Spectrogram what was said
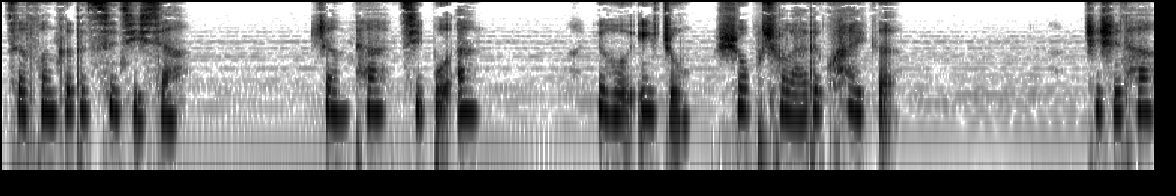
在方哥的刺激下，让他既不安，又有一种说不出来的快感。这是他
